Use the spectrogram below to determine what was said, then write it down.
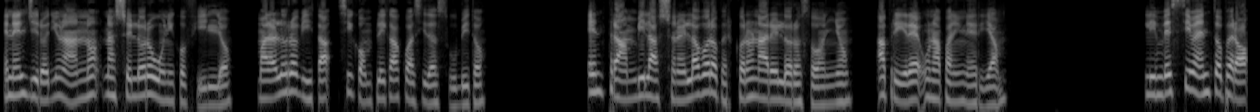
e nel giro di un anno nasce il loro unico figlio, ma la loro vita si complica quasi da subito. Entrambi lasciano il lavoro per coronare il loro sogno, aprire una panineria. L'investimento però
